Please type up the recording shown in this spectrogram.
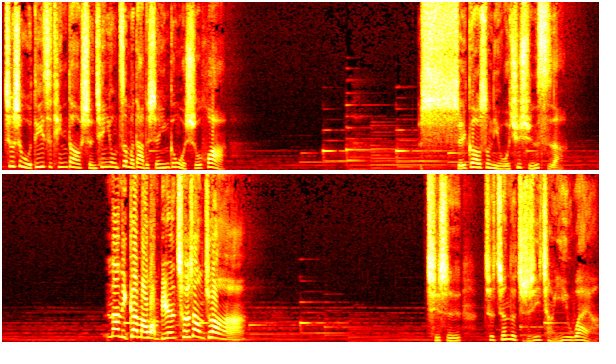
这是我第一次听到沈倩用这么大的声音跟我说话。谁告诉你我去寻死啊？那你干嘛往别人车上撞啊？其实。这真的只是一场意外啊！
